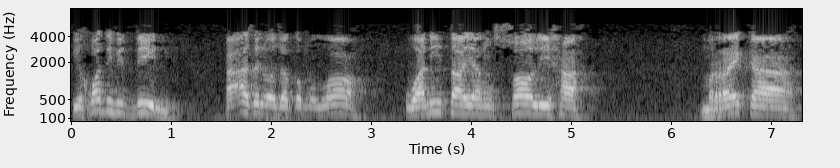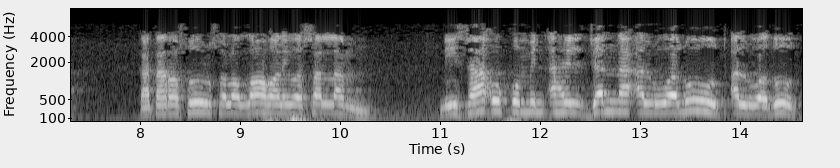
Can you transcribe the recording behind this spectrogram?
Ikhwati fid din, a'azan wa wanita yang salihah mereka kata Rasul sallallahu alaihi wasallam nisaukum min ahlil jannah al-walud al-wadud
